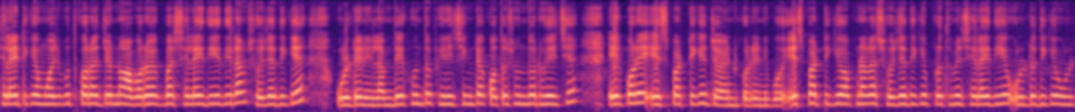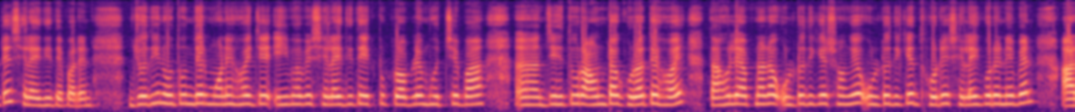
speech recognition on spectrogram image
সেলাইটিকে মজবুত করার জন্য আবারও একবার সেলাই দিয়ে দিলাম, সোজা দিকে উল্টে নিলাম। দেখুন তো ফিনিশিংটা কত সুন্দর হয়েছে। এরপরে এসপারটিকে জয়েন্ট করে নিব। এসপারটিকেও আপনারা সোজা দিকে প্রথমে সেলাই দিয়ে উল্টো দিকে উল্টে সেলাই দিতে পারেন। যদি নতুনদের মনে হয় যে এইভাবে সেলাই দিতে একটু প্রবলেম হচ্ছে বা যেহেতু রাউন্ডটা ঘোরাতে হয়, তাহলে আপনারা উল্টো দিকের সঙ্গে উল্টো দিকে ধরে সেলাই করে নেবেন। আর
